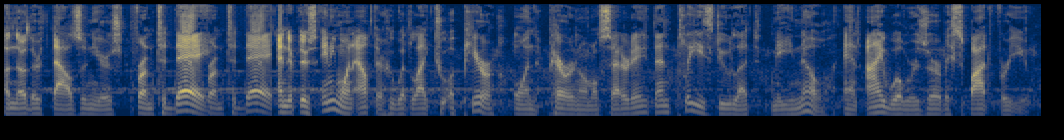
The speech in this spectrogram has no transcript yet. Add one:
another thousand years from today. From today. And if there's anyone out there who would like to appear on Paranormal Saturday, then please do let me know, and I will reserve a spot for you.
